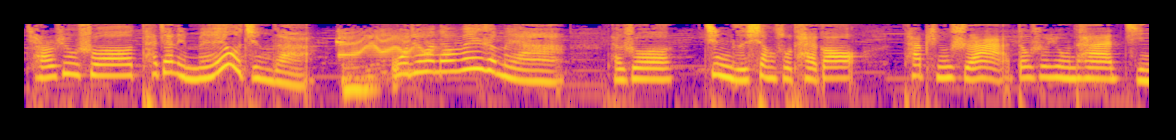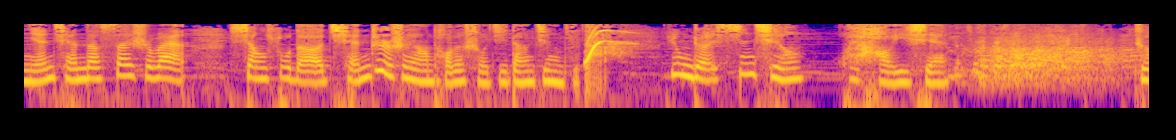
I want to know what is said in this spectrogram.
条就说他家里没有镜子，我就问他为什么呀？他说镜子像素太高，他平时啊都是用他几年前的三十万像素的前置摄像头的手机当镜子的，用着心情会好一些。这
